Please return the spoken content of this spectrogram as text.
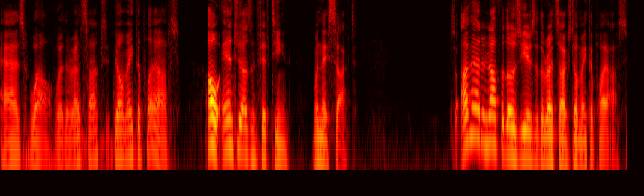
as well, where the Red Sox don't make the playoffs. Oh, and 2015 when they sucked. So I've had enough of those years that the Red Sox don't make the playoffs.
